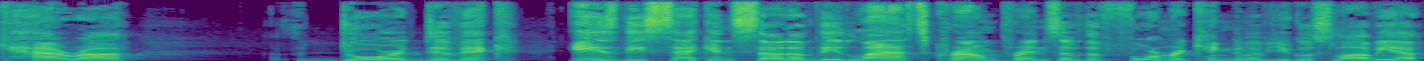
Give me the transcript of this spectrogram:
Kara Dordevic, is the second son of the last crown prince of the former Kingdom of Yugoslavia.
